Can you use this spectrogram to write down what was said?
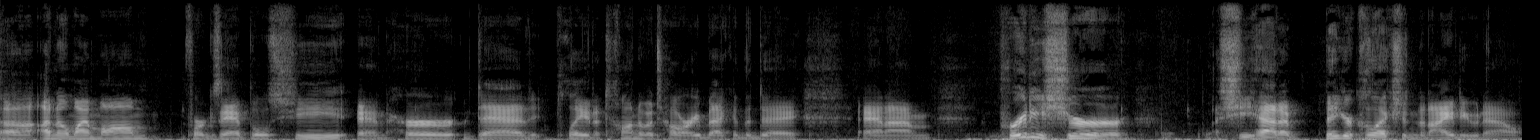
Uh, I know my mom for example, she and her dad played a ton of Atari back in the day, and I'm pretty sure she had a bigger collection than I do now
